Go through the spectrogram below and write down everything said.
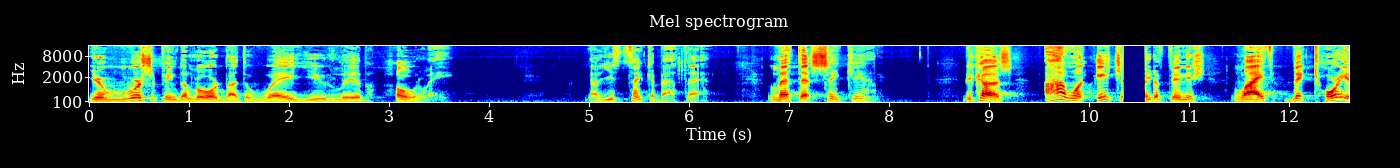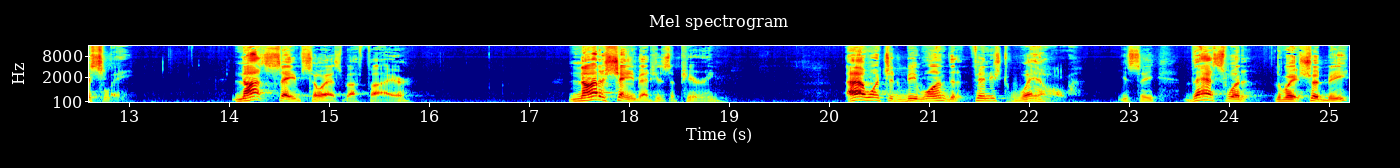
You're worshiping the Lord by the way you live holy. Now, you think about that. Let that sink in. Because I want each of you to finish life victoriously, not saved so as by fire, not ashamed at his appearing. I want you to be one that finished well. You see, that's what the way it should be,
